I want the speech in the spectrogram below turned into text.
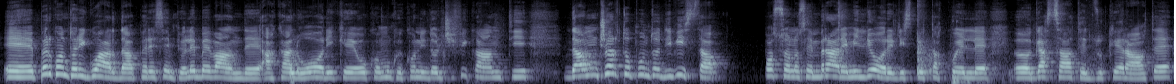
E per quanto riguarda per esempio le bevande acaloriche o comunque con i dolcificanti, da un certo punto di vista possono sembrare migliori rispetto a quelle eh, gassate e zuccherate,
